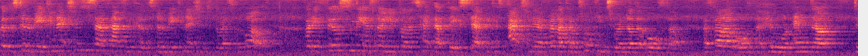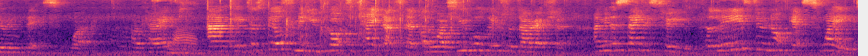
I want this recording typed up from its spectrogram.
but there's going to be a connection to South Africa, there's going to be a connection to the rest of the world. But it feels to me as though you've got to take that big step because actually I feel like I'm talking to another author, a fellow author who will end up doing this work. Okay? Wow. And it just feels to me you've got to take that step, otherwise you will lose your direction. I'm going to say this to you. Please do not get swayed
